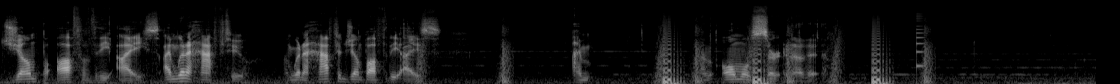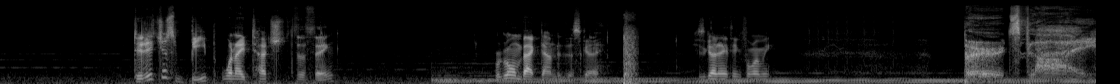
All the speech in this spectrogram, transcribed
jump off of the ice? I'm going to have to. I'm going to have to jump off of the ice. I'm I'm almost certain of it. Did it just beep when I touched the thing? We're going back down to this guy. He's got anything for me? Birds fly.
